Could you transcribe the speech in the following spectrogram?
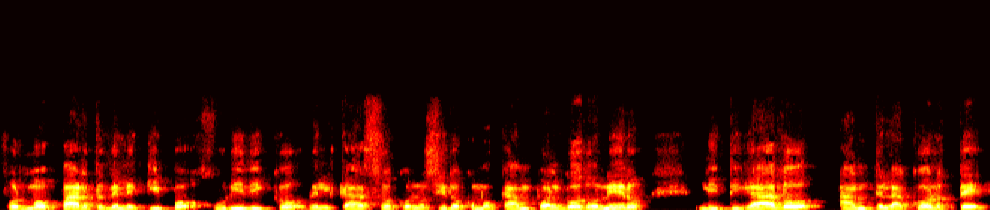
formó parte del equipo jurídico del caso conocido como Campo Algodonero, litigado ante la Corte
